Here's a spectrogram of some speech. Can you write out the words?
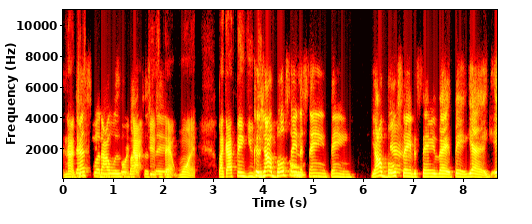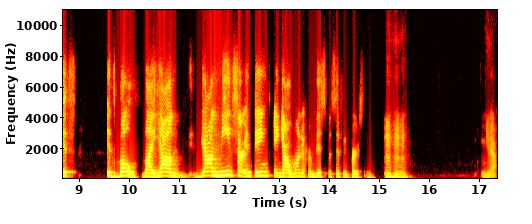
Not that's just what I was about not to just say. that want. Like I think you because y'all both saying the same thing. Y'all both yeah. saying the same exact thing. Yeah, it's it's both. Like y'all y'all need certain things and y'all want it from this specific person. Mm-hmm. Yeah.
